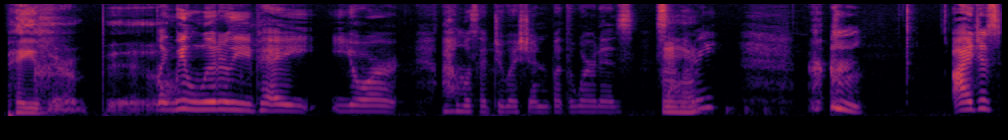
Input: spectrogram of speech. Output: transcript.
pay their bill. Like we literally pay your I almost said tuition, but the word is mm-hmm. salary. I just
